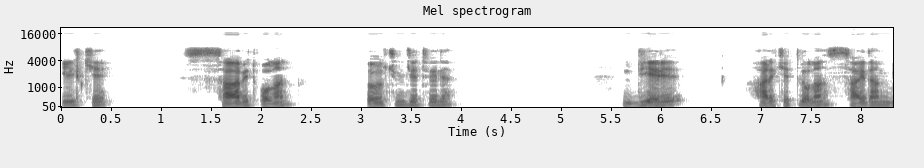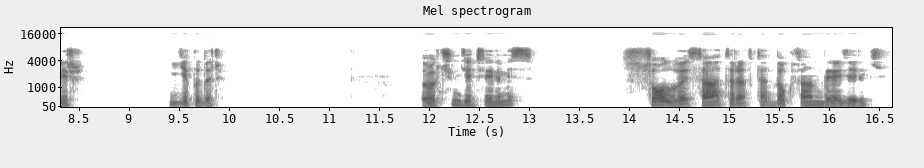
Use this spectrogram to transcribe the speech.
ilki sabit olan ölçüm cetveli, diğeri hareketli olan saydam bir yapıdır. Ölçüm cetvelimiz sol ve sağ tarafta 90 derecelik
